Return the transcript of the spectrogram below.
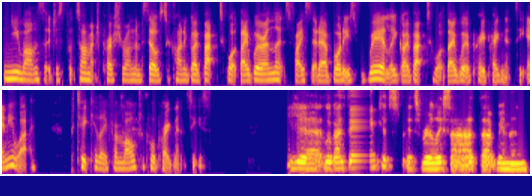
new moms that just put so much pressure on themselves to kind of go back to what they were. And let's face it, our bodies rarely go back to what they were pre-pregnancy anyway, particularly from multiple pregnancies. Yeah, look, I think it's it's really sad that women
